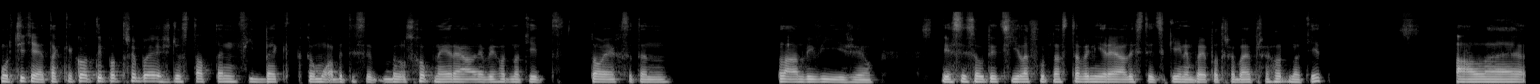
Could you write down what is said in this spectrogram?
Určitě, tak jako ty potřebuješ dostat ten feedback k tomu, aby ty si byl schopný reálně vyhodnotit to, jak se ten plán vyvíjí, že jo. Jestli jsou ty cíle furt nastavený realisticky, nebo je potřeba je přehodnotit. Ale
